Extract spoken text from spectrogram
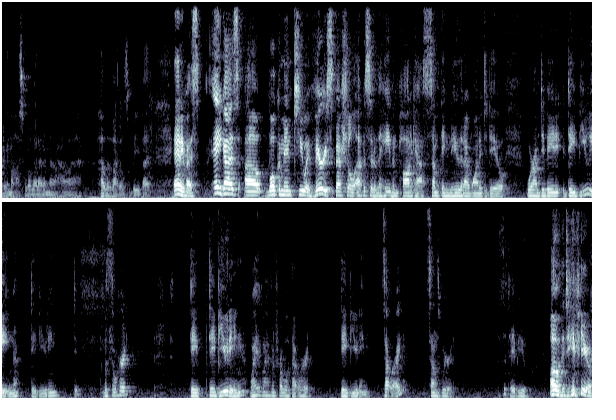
recording in the hospital, but I don't know how uh, how the vitals will be. But, anyways, hey guys, uh, welcome into a very special episode of the Haven Podcast. Something new that I wanted to do, where I'm deba- debuting, debuting, de- what's the word? De- debuting. Why am I having trouble with that word? Debuting. Is that right? It sounds weird. It's a debut. Oh, the debut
